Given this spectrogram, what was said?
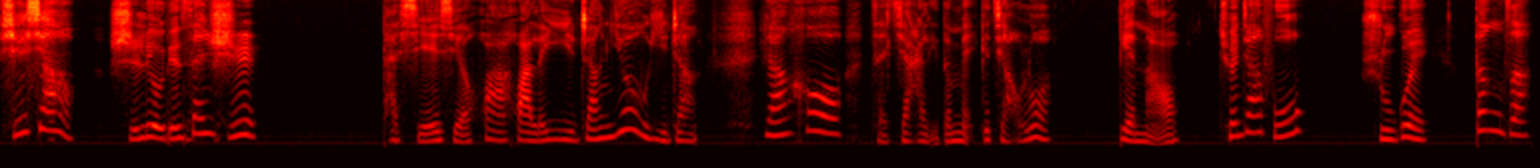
学校十六点三十。他写写画画了一张又一张，然后在家里的每个角落、电脑、全家福、书柜、凳子、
